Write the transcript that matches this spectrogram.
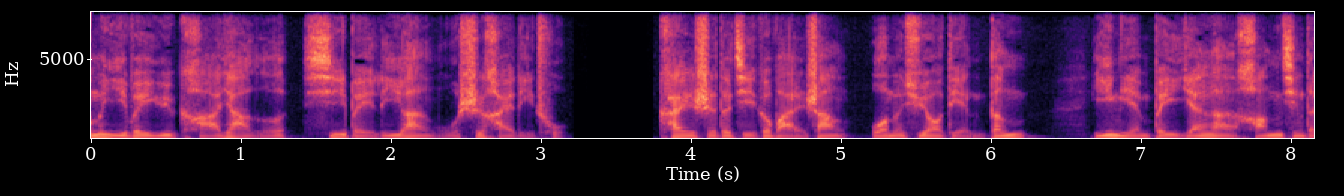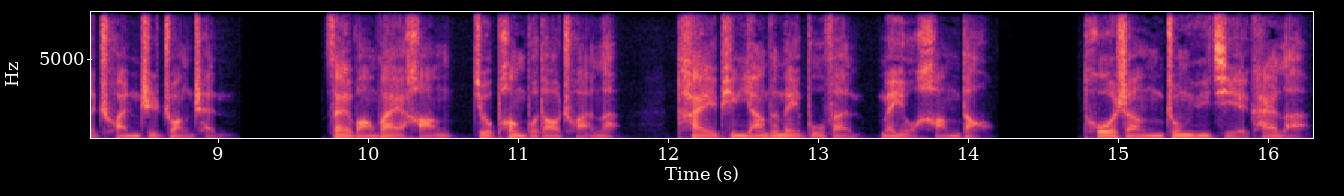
们已位于卡亚俄西北离岸五十海里处。开始的几个晚上，我们需要点灯。以免被沿岸航行的船只撞沉，再往外航就碰不到船了。太平洋的那部分没有航道，拖绳终于解开了，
